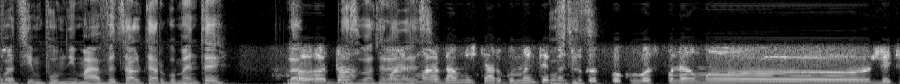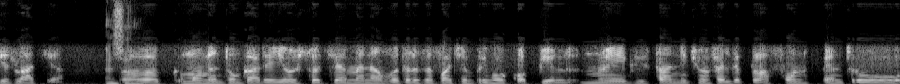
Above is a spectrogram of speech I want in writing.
Vă țin pumnii. Mai aveți alte argumente? La Uh, da, dezbaterea de mai, azi? mai aveam niște argumente Poftiți. pentru că, după cum vă spuneam, uh, legislația. Așa. Uh, în momentul în care eu și soția mea ne-am hotărât să facem primul copil, nu exista niciun fel de plafon pentru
